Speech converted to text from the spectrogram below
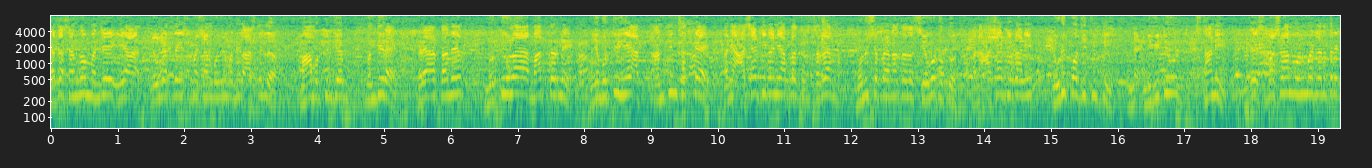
याचा संगम म्हणजे या येवल्यातलं स्मशानभूमीमधील असलेलं महामृत्यूंचे मंदिर आहे खऱ्या अर्थाने मृत्यूला मात करणे म्हणजे मृत्यू हे आ- अंतिम सत्य आहे. आणि अशा ठिकाणी आपला सगळ्या मनुष्यप्राणाचा शेवट होतो आणि अशा ठिकाणी एवढी पॉझिटिव्हिटी निगेटिव्ह स्थानी म्हणजे स्मशानभूमी म्हटल्यानंतर एक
